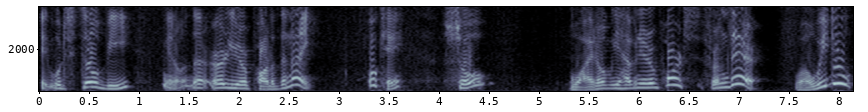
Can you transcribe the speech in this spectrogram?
it would still be, you know, the earlier part of the night. Okay, so why don't we have any reports from there? Well, we do.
